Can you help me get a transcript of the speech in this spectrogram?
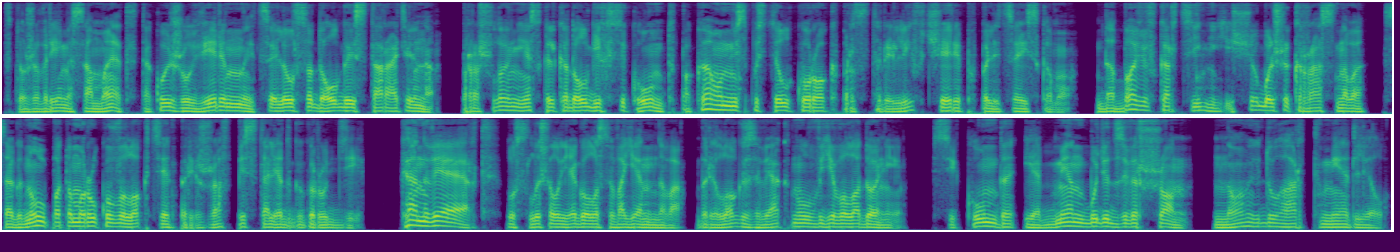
В то же время сам Эд, такой же уверенный, целился долго и старательно. Прошло несколько долгих секунд, пока он не спустил курок, прострелив череп полицейскому. Добавив картине еще больше красного, согнул потом руку в локте, прижав пистолет к груди. «Конверт!» — услышал я голос военного. Брелок звякнул в его ладони. Секунда, и обмен будет завершен. Но Эдуард медлил.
